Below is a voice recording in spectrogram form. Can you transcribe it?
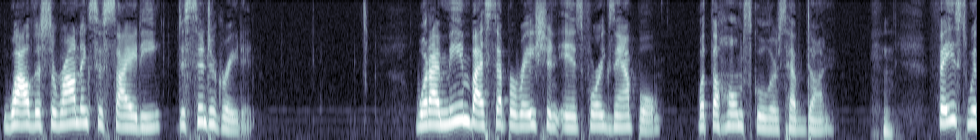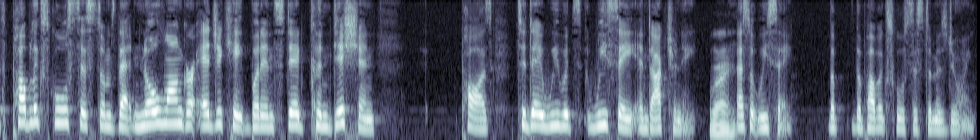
while the surrounding society disintegrated. What I mean by separation is, for example, what the homeschoolers have done. Faced with public school systems that no longer educate but instead condition, pause, today we would we say indoctrinate. Right. That's what we say. The the public school system is doing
